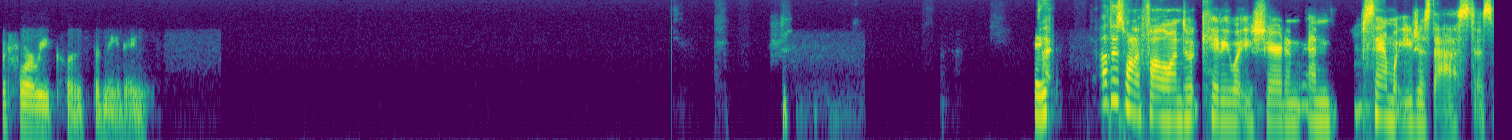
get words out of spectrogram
before we close the meeting. I'll just want to follow on to Katie, what you shared, and, and Sam, what you just asked as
